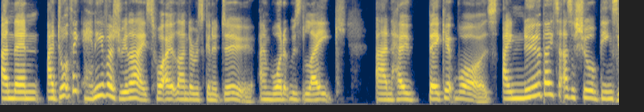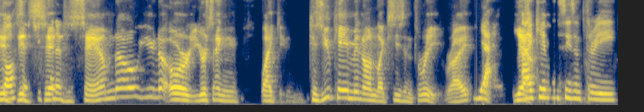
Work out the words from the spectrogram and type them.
And then I don't think any of us realized what Outlander was going to do and what it was like and how big it was. I knew about it as a show being Did, Scottish. did you kind of- Sam know? You know, or you're saying like because you came in on like season three, right? yeah. Yeah. I came in season three.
